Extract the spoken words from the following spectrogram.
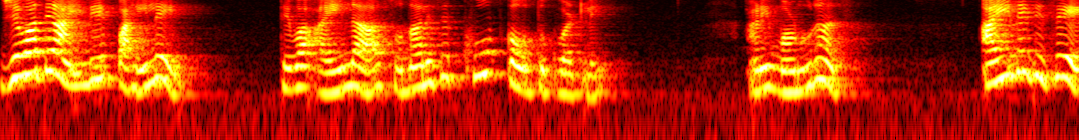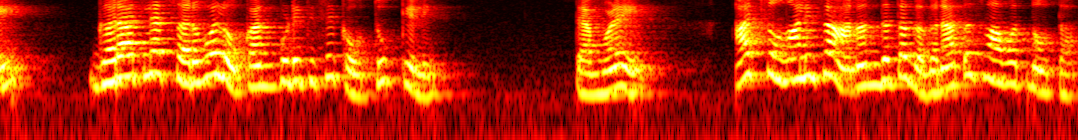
जेव्हा ते आईने पाहिले तेव्हा आईला सोनालीचे खूप कौतुक वाटले. आणि म्हणूनच आईने तिचे घरातल्या सर्व लोकांपुढे तिचे कौतुक केले. त्यामुळे आज सोनालीचा आनंद तर गगनातच मावत नव्हता.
